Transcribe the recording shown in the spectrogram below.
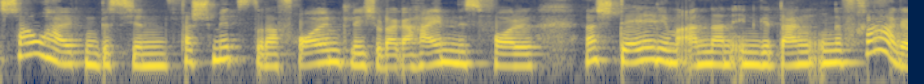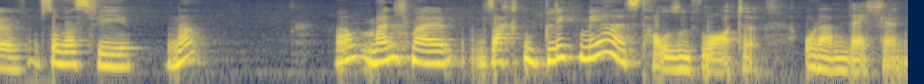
schau halt ein bisschen verschmitzt oder freundlich oder geheimnisvoll. Ja, stell dem anderen in Gedanken eine Frage. Sowas wie, na? Ja, manchmal sagt ein Blick mehr als tausend Worte oder ein Lächeln.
